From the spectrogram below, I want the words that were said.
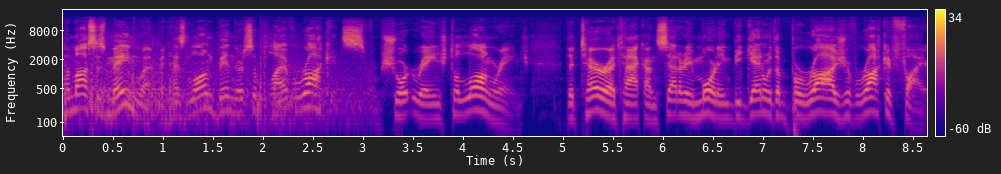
Hamas's main weapon has long been their supply of rockets, from short range to long range. The terror attack on Saturday morning began with a barrage of rocket fire.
